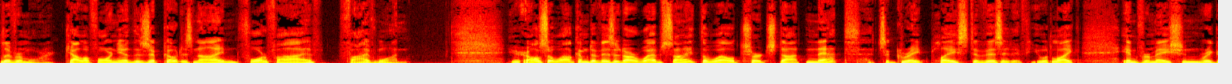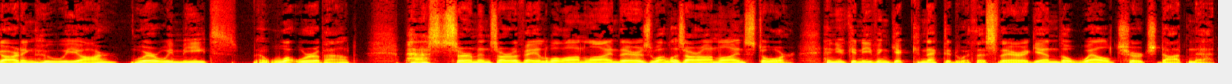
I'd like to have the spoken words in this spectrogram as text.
Livermore, California. The zip code is 94551. You're also welcome to visit our website, thewellchurch.net. It's a great place to visit if you would like information regarding who we are, where we meet, uh, what we're about. Past sermons are available online there as well as our online store, and you can even get connected with us there. Again, thewellchurch.net.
